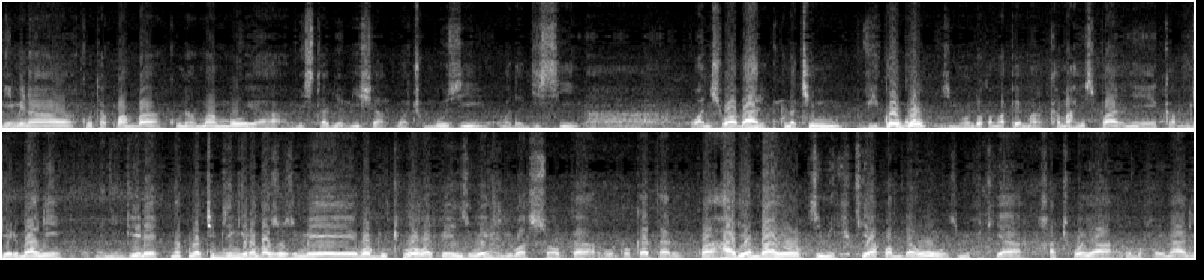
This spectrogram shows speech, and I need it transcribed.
mimi nakuta kwamba kuna mambo ya mistajabisha wachunguzi, wadadisi na waandishi wa habari. Kuna timu vigogo zimeondoka mapema kama Hispania, kama Ujerumani na nyingine, na kuna timu zingine ambazo zimewagutua wapenzi wengi wa soka huko Qatar kwa hali ambayo zimefikia kwa muda huu, zimefikia hatua ya robo fainali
